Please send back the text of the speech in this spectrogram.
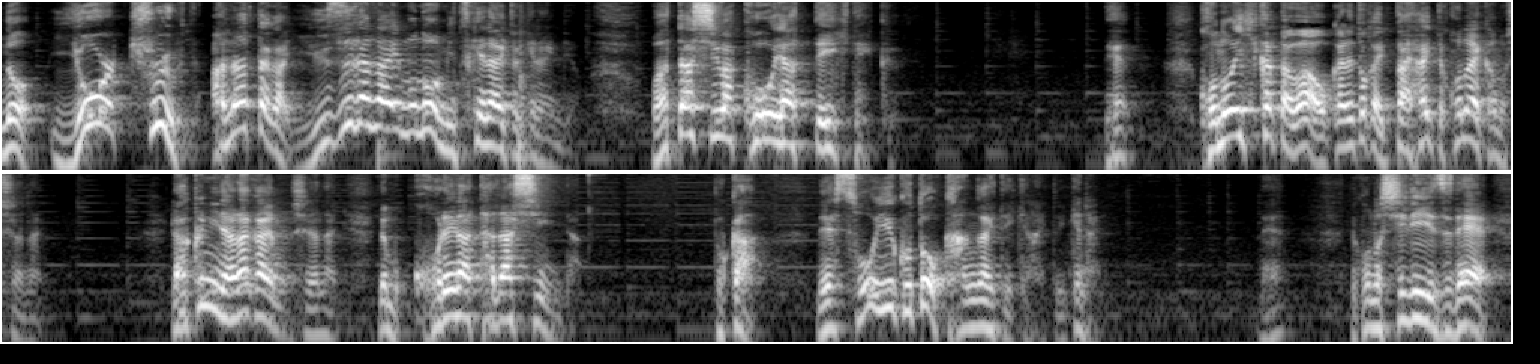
の your truth あなたが譲らないものを見つけないといけないんだよ。私はこうやって生きていく、ね、この生き方はお金とかいっぱい入ってこないかもしれない。楽にならないかもしれない。でもこれが正しいんだ。とか、ね、そういうことを考えていかないといけない、このシリーズで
